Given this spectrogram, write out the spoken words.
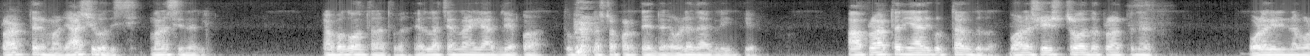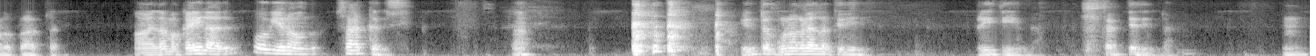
ಪ್ರಾರ್ಥನೆ ಮಾಡಿ, ಆಶೀರ್ವದಿಸಿ ಮನಸ್ಸಿನಲ್ಲಿ. ಆ ಭಗವಂತನ ಹತ್ರ ಎಲ್ಲ ಚೆನ್ನಾಗಿ ಆಗ್ಲಿ ಅಪ್ಪ, ತುಂಬಾ ಕಷ್ಟಪಡ್ತಾ ಇದ್ದಾರೆ, ಒಳ್ಳೇದಾಗಲಿ ಅಂತ. ಆ ಪ್ರಾರ್ಥನೆ ಯಾರಿಗೂ ಗೊತ್ತಾಗುದಿಲ್ಲ. ಬಹಳ ಶ್ರೇಷ್ಠವಾದ ಪ್ರಾರ್ಥನೆ ಅದು. ಒಳಗಿನಿಂದ ಮಾಡೋ ಪ್ರಾರ್ಥನೆ. ಆ, ನಮ್ಮ ಕೈಲಾದರೆ ಹೋಗಿ ಏನೋ ಒಂದು ಸಹಕರಿಸಿ? ಇಂಥ ಗುಣಗಳೆಲ್ಲ ತಿಳಿಯಿರಿ ಪ್ರೀತಿಯಿಂದ, ಸತ್ಯದಿಂದ. ಹ್ಮ್?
